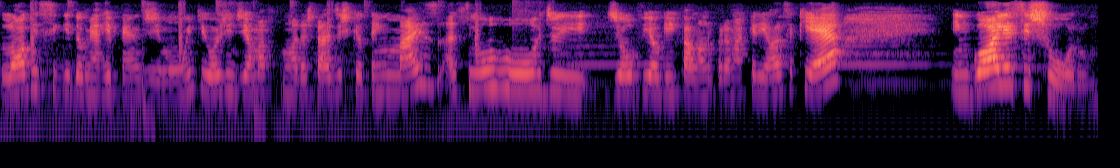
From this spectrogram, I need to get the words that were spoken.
logo em seguida eu me arrependi muito e hoje em dia é uma, uma das frases que eu tenho mais assim horror de, de ouvir alguém falando para uma criança, que é engole esse choro.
